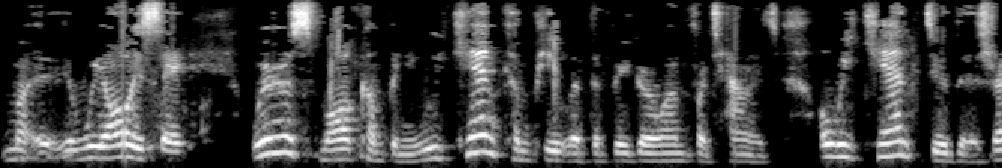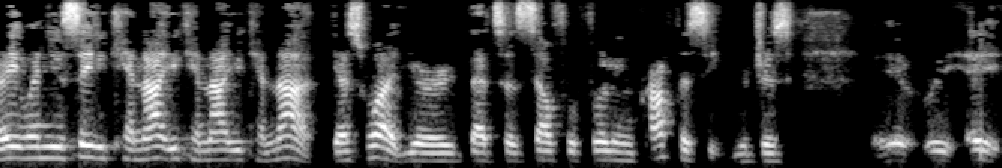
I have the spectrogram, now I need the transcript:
We always say we're a small company. We can't compete with the bigger one for talents. Oh, we can't do this, right? When you say you cannot, you cannot, you cannot. Guess what? You're that's a self fulfilling prophecy. You're just it, it,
